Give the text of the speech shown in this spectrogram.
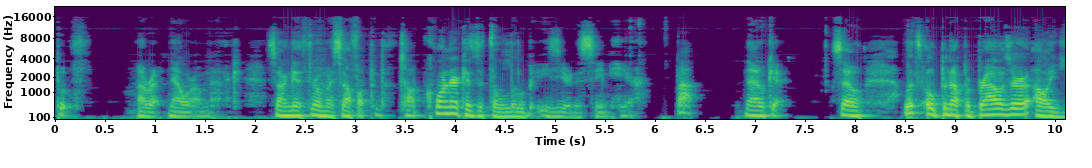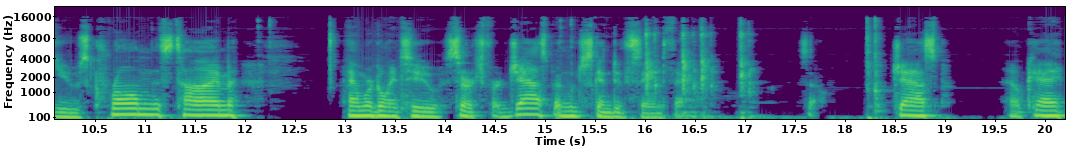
poof. All right, now we're on Mac. So I'm going to throw myself up into the top corner because it's a little bit easier to see me here. But now, okay. So let's open up a browser. I'll use Chrome this time. And we're going to search for JASP and we're just going to do the same thing. So JASP. Okay.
